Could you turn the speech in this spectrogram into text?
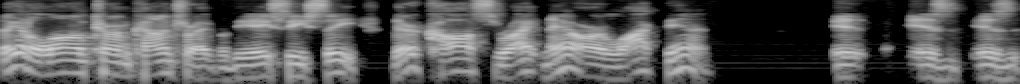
They got a long term contract with the ACC. Their costs right now are locked in. It is is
